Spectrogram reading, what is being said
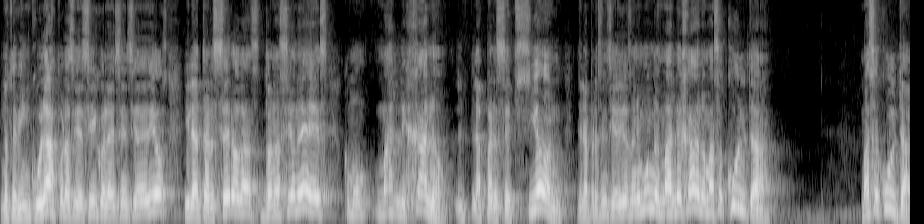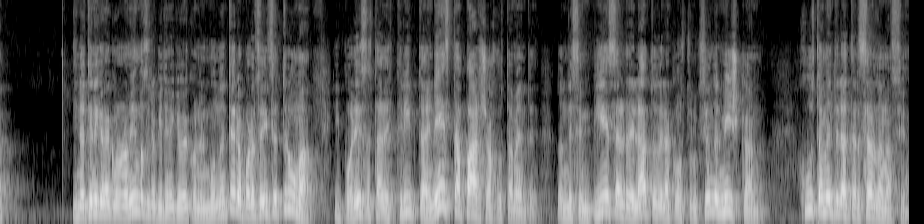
No te vinculás, por así decir, con la esencia de Dios. Y la tercera donación es como más lejano. La percepción de la presencia de Dios en el mundo es más lejano, más oculta. Más oculta. Y no tiene que ver con uno mismo, sino que tiene que ver con el mundo entero. Por eso dice Truma. Y por eso está descrita en esta parsha justamente, donde se empieza el relato de la construcción del Mishkan, justamente la tercera donación,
